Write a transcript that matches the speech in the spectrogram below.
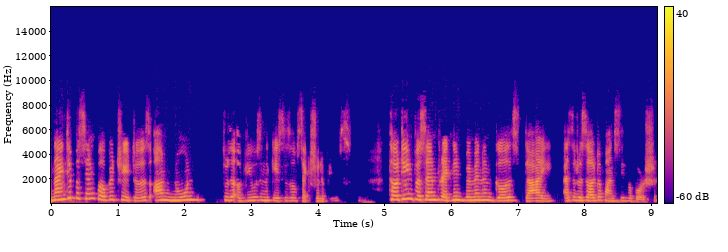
90% perpetrators are known to the abuse in the cases of sexual abuse. 13% pregnant women and girls die as a result of unsafe abortion.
